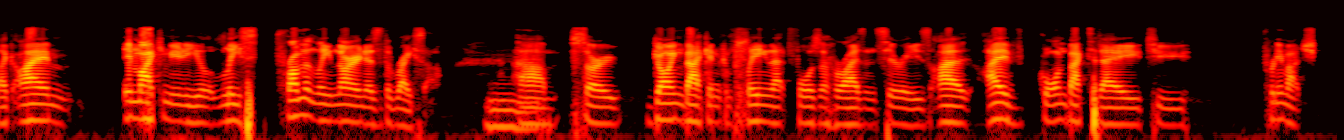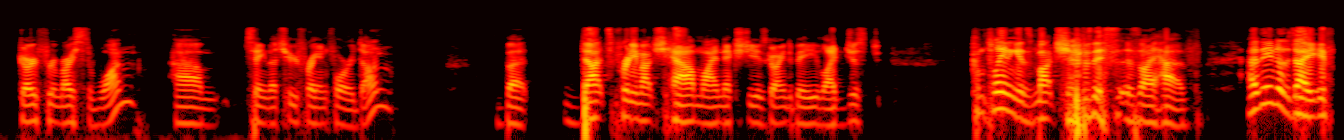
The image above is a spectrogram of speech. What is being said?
Like I'm in my community at least prominently known as the racer. Mm. Um, so going back and completing that Forza Horizon series, I I've gone back today to pretty much go through most of one, um, seeing that two, three, and four are done. But that's pretty much how my next year is going to be. Like just completing as much of this as I have. At the end of the day, if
